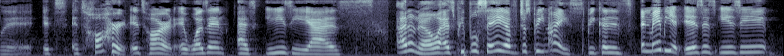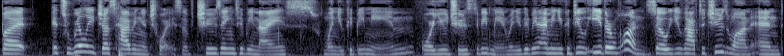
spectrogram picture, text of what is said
eh, it's it's hard it's hard it wasn't as easy as I don't know, as people say, of just be nice because, and maybe it is as easy, but it's really just having a choice of choosing to be nice when you could be mean, or you choose to be mean when you could be. I mean, you could do either one, so you have to choose one, and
